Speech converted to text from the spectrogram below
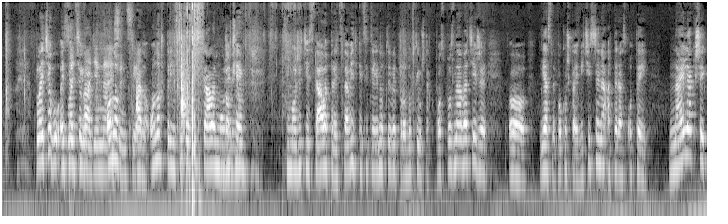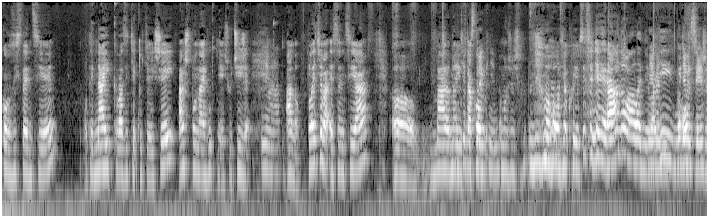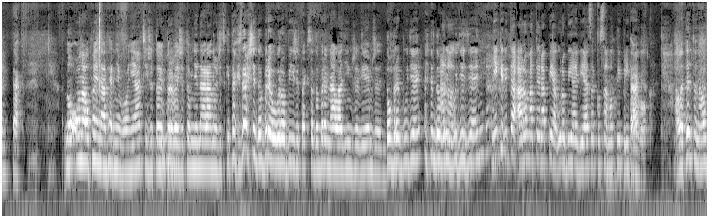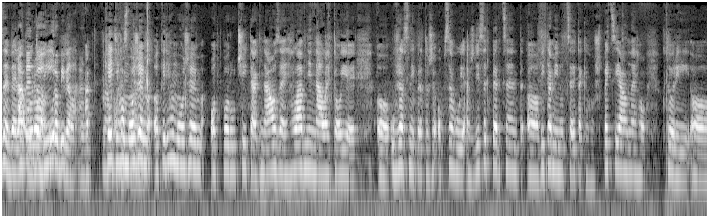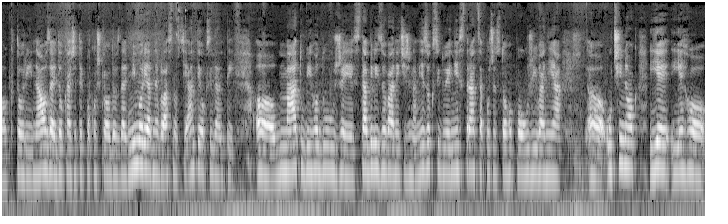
plečovú esenciu. Plečová denná ono, esencia. Áno, ono v princípe si stále môžete, si môžete stále predstaviť, keď si tie jednotlivé produkty už tak pospoznávate, že uh, jasné, pokožka je vyčistená a teraz o tej najľahšej konzistencie, o tej najkvazi tekutejšej až po najhutnejšiu. Čiže to. áno, plečová esencia uh, má, majú v takom... Streknem. Môžeš... No, ďakujem. Sice nie je ráno, ale nevadí. Budeme svieže. Tak, No ona úplne nádherne vonia, čiže to je mm-hmm. prvé, že to mne na ráno vždy tak strašne dobre urobí, že tak sa dobre naladím, že viem, že dobre bude, dobrý ano, bude deň. Niekedy tá aromaterapia urobí aj viac ako samotný prípravok. Tak. Ale tento naozaj veľa a tento urobí. urobí veľa, áno. A keď, ho môžem, keď ho môžem odporúčiť, tak naozaj hlavne na leto je úžasný, pretože obsahuje až 10% uh, vitamínu C, takého špeciálneho, ktorý, ktorý naozaj dokáže tej pokožke odovzdať mimoriadne vlastnosti, antioxidanty. Má tú výhodu, že je stabilizovaný, čiže nám nezoxiduje, nestráca počas toho používania účinok. Je, jeho,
